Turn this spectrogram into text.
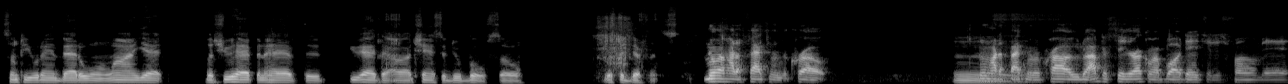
some people didn't battle online yet, but you happen to have the you had the uh, chance to do both. So what's the difference? Knowing how to factor in the crowd. Know how to Mm. factor in the crowd. You know, I can sit here, I can rap all day to this phone, man.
